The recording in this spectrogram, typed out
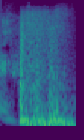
Hey!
